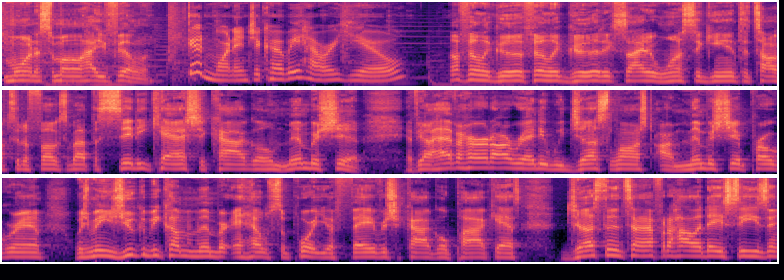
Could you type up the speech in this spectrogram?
Morning, Simone. How you feeling? Good morning, Jacoby. How are you? I'm feeling good, feeling good, excited once again to talk to the folks about the City CityCast Chicago membership. If y'all haven't heard already, we just launched our membership program, which means you can become a member and help support your favorite Chicago podcast just in time for the holiday season.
